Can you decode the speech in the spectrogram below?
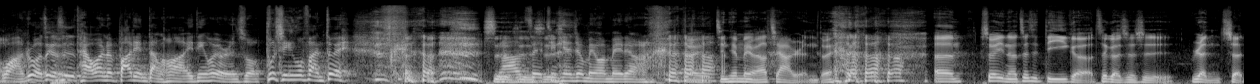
哇，如果这个是台湾的八点档的话，一定会有人说不行，我反对。是然后所以今天就没完没了了。对，今天没有要嫁人，对。嗯，所以呢，这是第一个，这个就是认证。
